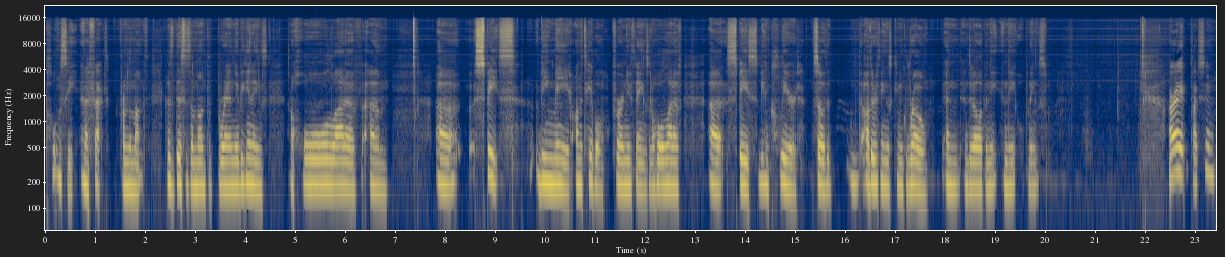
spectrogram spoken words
potency and effect from the month because this is a month of brand new beginnings and a whole lot of um, uh, space being made on the table for new things and a whole lot of uh, space being cleared so that other things can grow and, and develop in the in the openings. All right, talk soon.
